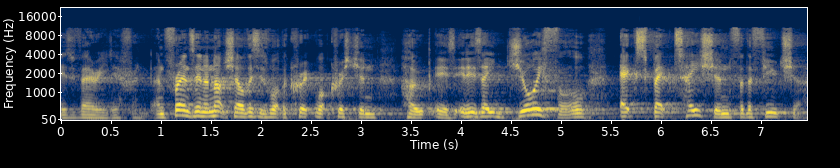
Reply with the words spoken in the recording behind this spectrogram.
is very different. And, friends, in a nutshell, this is what, the, what Christian hope is it is a joyful expectation for the future.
